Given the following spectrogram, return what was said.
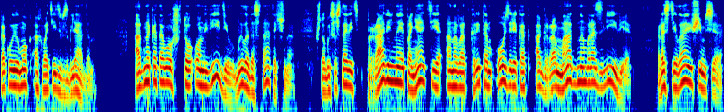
какую мог охватить взглядом. Однако того, что он видел, было достаточно, чтобы составить правильное понятие о новооткрытом озере как о громадном разливе, расстилающемся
